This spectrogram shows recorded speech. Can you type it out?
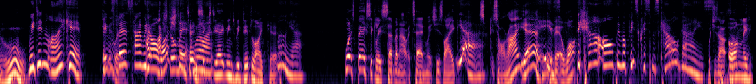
Ooh. we didn't like it. Didn't it was we? first time we'd I, all I watched still it. maintain and we were like, means we did like it. well, yeah. well it's basically 7 out of 10 which is like Yeah. it's, it's alright yeah It give it a watch They can't all be Muppets Christmas Carol, guys. which is our only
